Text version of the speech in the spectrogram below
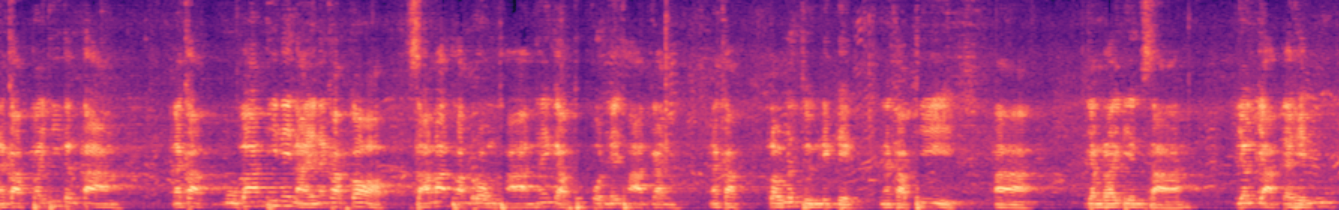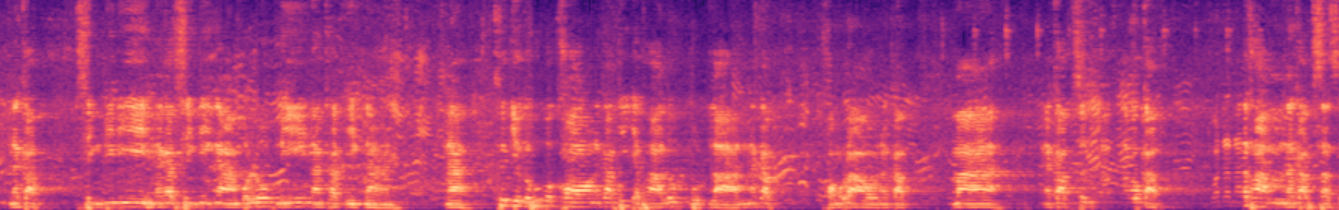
นะครับ ไปที่ต่างๆนะครับ หมู่บ้านที่ไหนๆนะครับ ก็สามารถทำโรงทานให้กับทุกคนได้ทานกัน นะครับ เรานึกถึงเด็กๆนะครับที่ยังไร้เดียงสา ยังอยากจะเห็นนะครับสิ่งดีๆนะครับ สิ่งดีงามบนโลกนี้นะครับอีกนานนะขึ้นอยู่กับผู้ปกครองนะครับที่จะพาลูกบุตรหลานนะครับของเรานะครับมานะครับซึ่งเข้ากับวัฒนธรรมนะครับ ศาส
